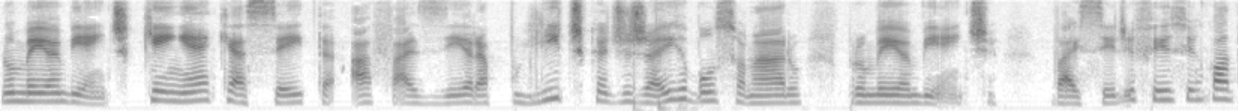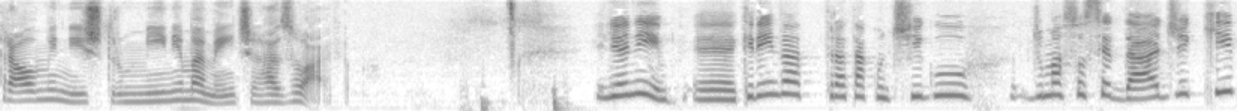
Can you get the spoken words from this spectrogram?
no meio ambiente. Quem é que aceita a fazer a política de Jair Bolsonaro para o meio ambiente? Vai ser difícil encontrar um ministro minimamente razoável. Eliane, é, queria ainda tratar contigo de uma sociedade que,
